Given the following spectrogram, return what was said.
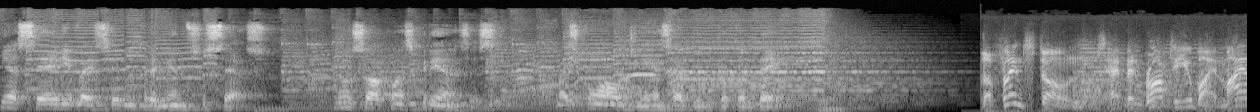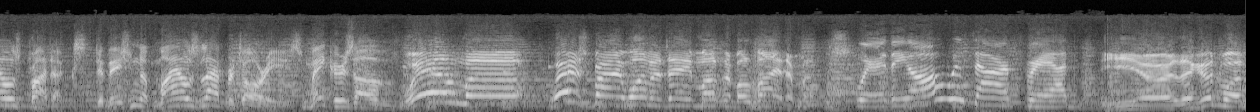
E a série vai ser um tremendo sucesso não só com as crianças, mas com a audiência adulta também. The Flintstones have been brought to you by Miles Products, division of Miles Laboratories, makers of. Wilma, where's my one a day multiple vitamins? Where they always are, Fred. You're the good one.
